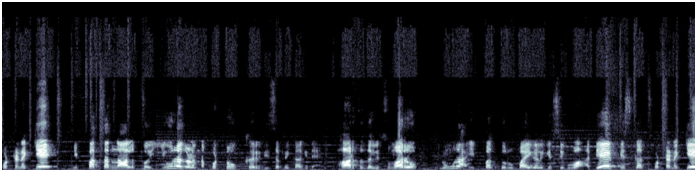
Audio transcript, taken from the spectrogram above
ಪೊಟ್ಟಣಕ್ಕೆ ಇಪ್ಪತ್ತ ನಾಲ್ಕು ಯೂರೋಗಳನ್ನು ಕೊಟ್ಟು ಖರೀದಿಸಬೇಕಾಗಿದೆ. ಭಾರತದಲ್ಲಿ ಸುಮಾರು ನೂರ ಇಪ್ಪತ್ತು ರೂಪಾಯಿಗಳಿಗೆ ಸಿಗುವ ಅದೇ ಬಿಸ್ಕತ್ ಪೊಟ್ಟಣಕ್ಕೆ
